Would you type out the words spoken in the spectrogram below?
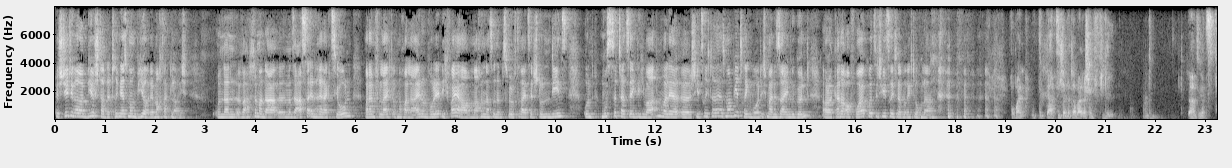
der steht hier gerade am Bierstand, der trinkt erstmal ein Bier, der macht das gleich. Und dann wartete man da, äh, man saß da in der Redaktion, war dann vielleicht auch noch allein und wollte endlich Feierabend machen nach so einem 12, 13 Stunden Dienst und musste tatsächlich warten, weil der äh, Schiedsrichter erstmal ein Bier trinken wollte. Ich meine, es sei ihm gegönnt, aber da kann er auch vorher kurz den Schiedsrichterbericht hochladen. Wobei, da hat sich ja mittlerweile schon viel also jetzt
